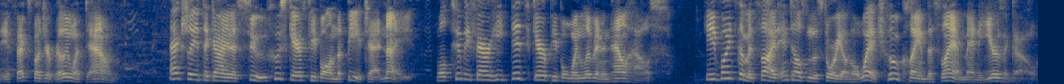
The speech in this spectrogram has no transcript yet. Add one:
The effects budget really went down. Actually, it's a guy in a suit who scares people on the beach at night. Well, to be fair, he did scare people when living in Hell House. He invites them inside and tells them the story of a witch who claimed this land many years ago.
